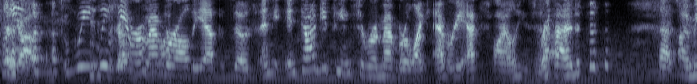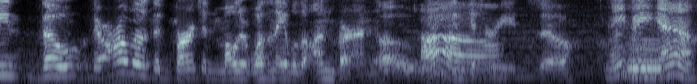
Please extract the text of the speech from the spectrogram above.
forgotten. We, We've can't forgotten so remember much. all the episodes, and, and Doggett seems to remember like every X File he's Yeah. read. That's true. I mean, though there are those that burnt and Mulder wasn't able to unburn. Oh. Ah. Didn't get to read, so Maybe, Mm. yeah.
